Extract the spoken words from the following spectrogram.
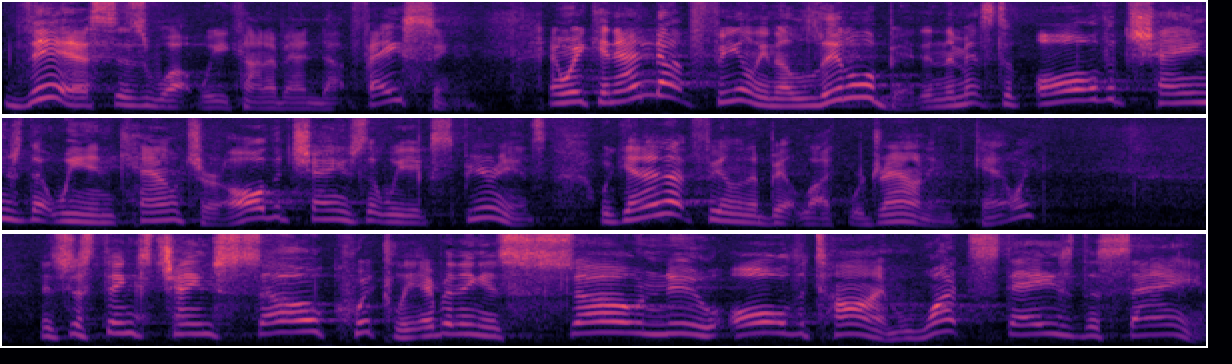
This is what we kind of end up facing. And we can end up feeling a little bit in the midst of all the change that we encounter, all the change that we experience. We can end up feeling a bit like we're drowning, can't we? It's just things change so quickly. Everything is so new all the time. What stays the same?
